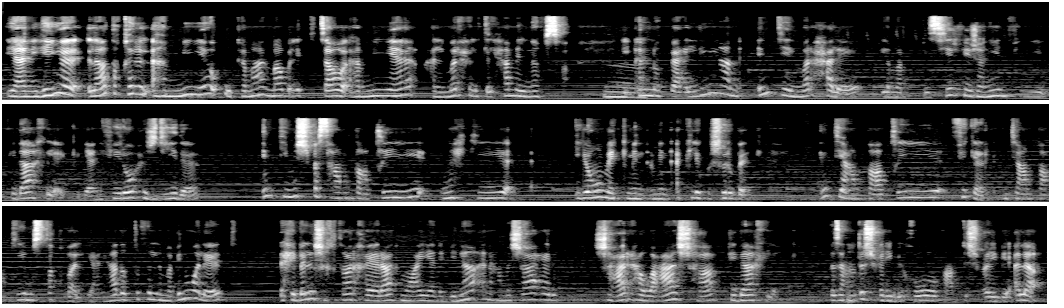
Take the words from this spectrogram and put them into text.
يعني هي لا تقل الأهمية وكمان ما بقول لك تساوي أهمية عن مرحلة الحمل نفسها. مم. لأنه فعليا أنت المرحلة لما بيصير في جنين في في داخلك يعني في روح جديدة أنت مش بس عم تعطيه نحكي يومك من من أكلك وشربك أنت عم تعطيه فكر أنت عم تعطيه مستقبل. يعني هذا الطفل لما بينولد رح يبلش يختار خيارات معينة بناء على مشاعر شعرها وعاشها في داخلك. فإذا عم تشعري بخوف عم تشعري بقلق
